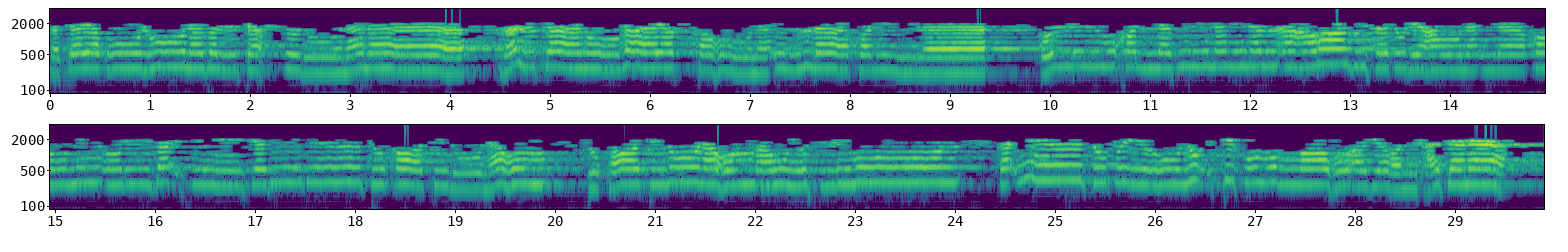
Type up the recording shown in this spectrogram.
فسيقولون بل تحسدوننا بل كانوا لا يفقهون إلا قليلا قل للمخلفين من الأعراب فتدعون إلى قوم أولي بأس شديد تقاتلونهم تقاتلونهم أو يسلمون فإن تطيعوا يؤتكم الله أجرا حسنا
